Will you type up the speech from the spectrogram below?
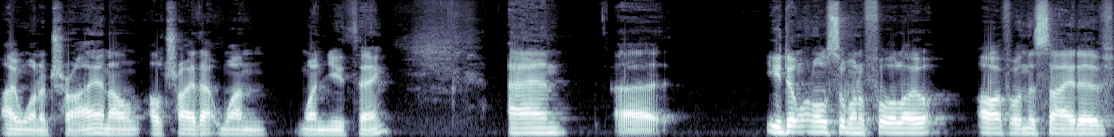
I want to try, and I'll I'll try that one one new thing. And uh, you don't also want to follow off on the side of,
